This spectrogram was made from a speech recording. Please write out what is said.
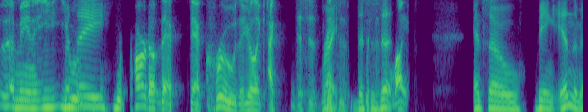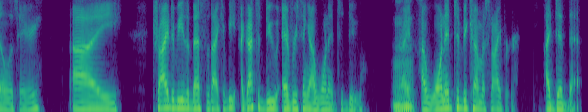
I mean, you, you were, they, you're part of that that crew that you're like, I this is Right, this is this is it. life. And so being in the military, I tried to be the best that I could be. I got to do everything I wanted to do, right? Mhm. I wanted to become a sniper. I did that.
